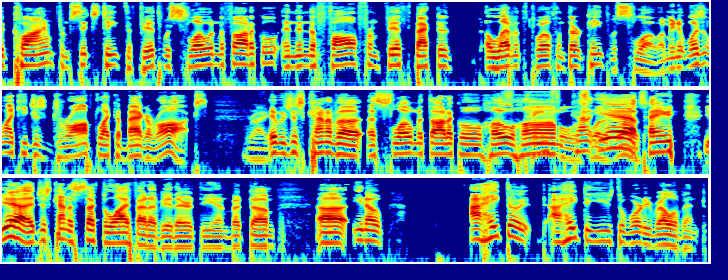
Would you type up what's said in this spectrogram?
the climb from 16th to 5th was slow and methodical, and then the fall from 5th back to 11th, 12th, and 13th was slow. I mean, it wasn't like he just dropped like a bag of rocks. Right. It was just kind of a, a slow, methodical ho hum. Kind of, yeah, pain. Yeah, it just kind of sucked the life out of you there at the end. But um, uh, you know, I hate to I hate to use the word irrelevant,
